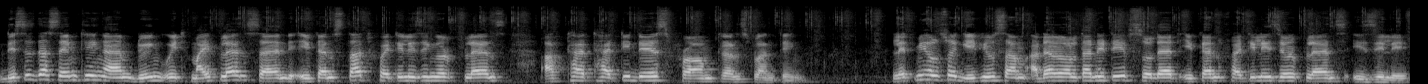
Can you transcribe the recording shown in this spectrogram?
This is the same thing I am doing with my plants and you can start fertilizing your plants after 30 days from transplanting. Let me also give you some other alternatives so that you can fertilize your plants easily.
